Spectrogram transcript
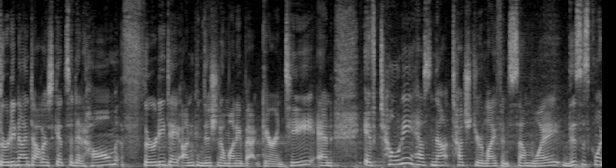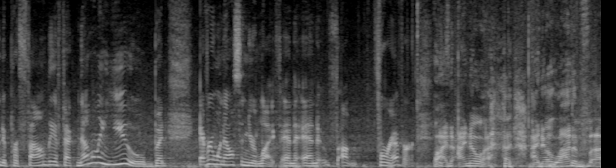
$39 gets it at home, 30 day unconditional money back guarantee. And if Tony has not touched your life in some way, this is going to profoundly affect not only you, but everyone else in your life and, and um, forever. Well, I, I know, I know a lot of uh,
